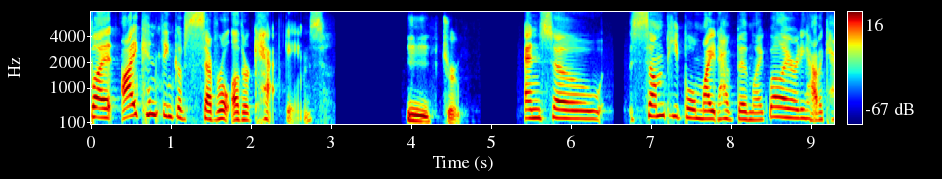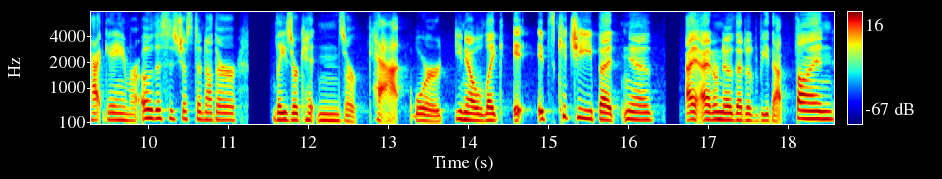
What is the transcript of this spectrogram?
But I can think of several other cat games. Mm, true. And so some people might have been like, well, I already have a cat game, or oh, this is just another laser kittens or cat, or, you know, like it, it's kitschy, but you know, I, I don't know that it'll be that fun.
